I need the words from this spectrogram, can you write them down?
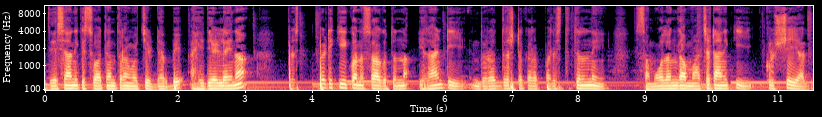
దేశానికి స్వాతంత్రం వచ్చి డెబ్బై ఐదేళ్ళైనా ఇప్పటికీ కొనసాగుతున్న ఇలాంటి దురదృష్టకర పరిస్థితుల్ని సమూలంగా మార్చడానికి కృషి చేయాలి.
